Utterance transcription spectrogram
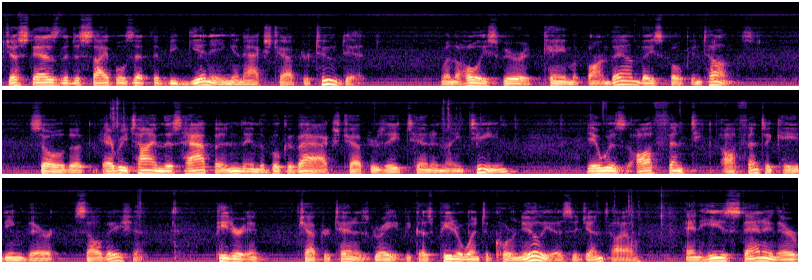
just as the disciples at the beginning in Acts chapter 2 did. When the Holy Spirit came upon them, they spoke in tongues. So the, every time this happened in the book of Acts, chapters 8, 10, and 19, it was authentic, authenticating their salvation. Peter chapter 10 is great because Peter went to Cornelius, a Gentile, and he's standing there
